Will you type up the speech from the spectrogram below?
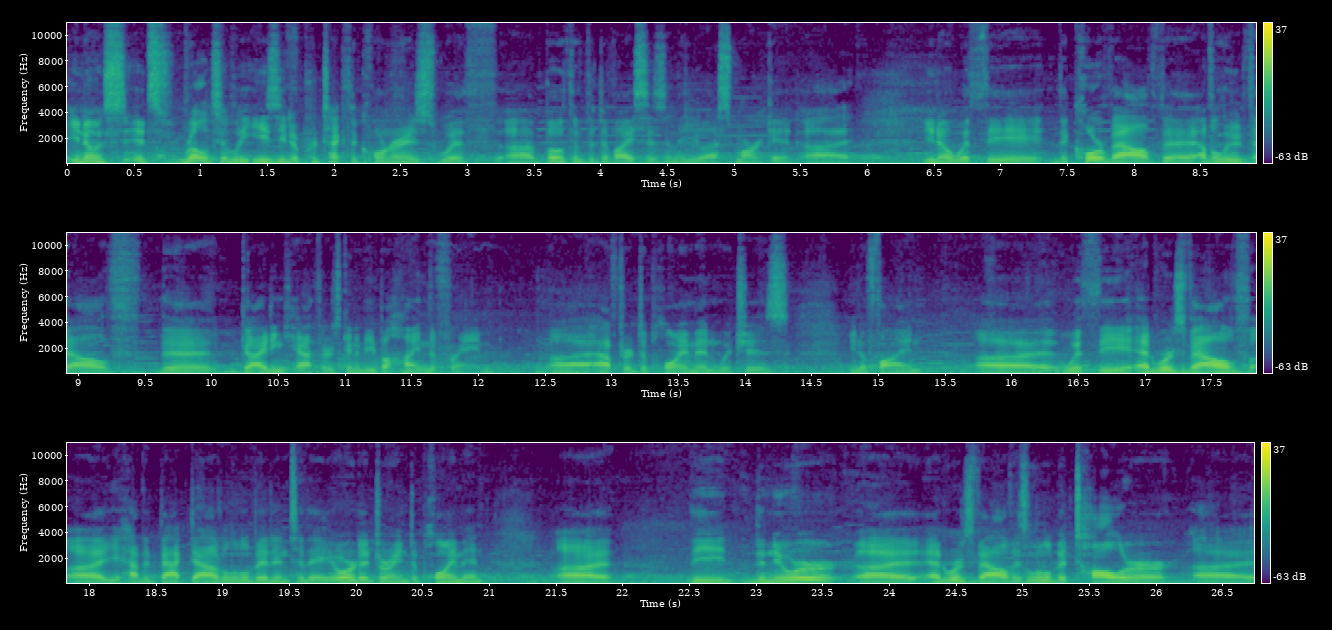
you know, it's, it's relatively easy to protect the corners with uh, both of the devices in the U.S. market. Uh, you know, with the, the core valve, the Evolut valve, the guiding catheter is going to be behind the frame mm-hmm. uh, after deployment, which is, you know, fine. Uh, with the Edwards valve, uh, you have it backed out a little bit into the aorta during deployment. The, the newer uh, Edwards valve is a little bit taller, uh,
